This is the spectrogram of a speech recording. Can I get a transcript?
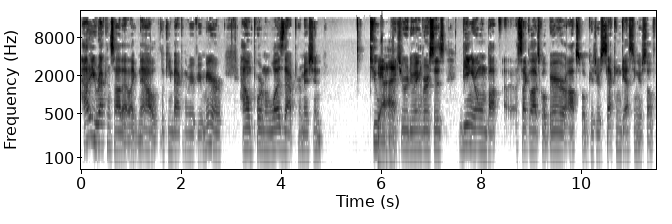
How do you reconcile that? Like now, looking back in the rearview mirror, how important was that permission to yeah, what you were doing versus being your own bo- uh, psychological barrier or obstacle because you're second guessing yourself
